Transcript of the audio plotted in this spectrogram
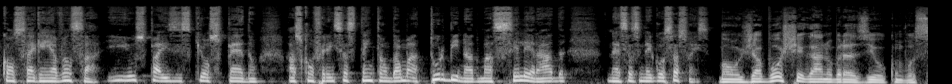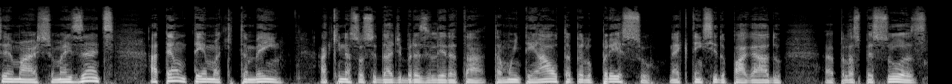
conseguem avançar. E os países que hospedam as conferências tentam dar uma turbinada, uma acelerada nessas negociações. Bom, já vou chegar no Brasil com você, Márcio, mas antes, até um tema que também aqui na sociedade brasileira está tá muito em alta pelo preço né, que tem sido pagado uh, pelas pessoas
